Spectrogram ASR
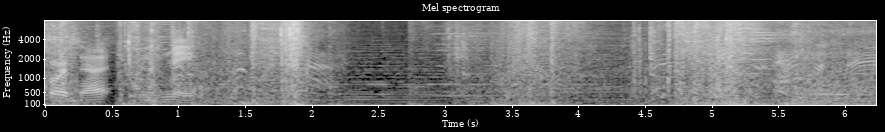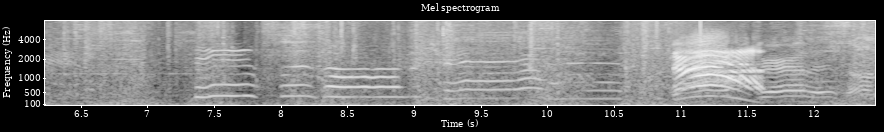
of course not. It was me. This was on the track. Ah! Girl is on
